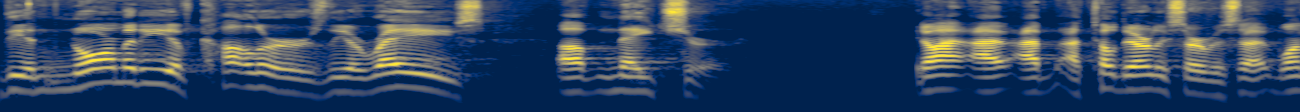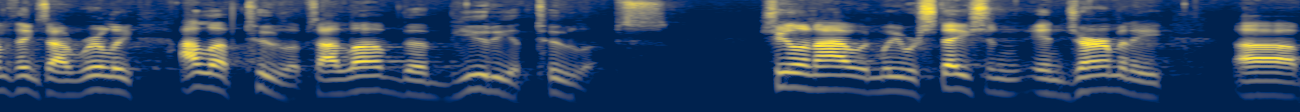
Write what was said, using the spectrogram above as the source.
the enormity of colors, the arrays of nature. You know, I, I, I told the early service, uh, one of the things I really, I love tulips. I love the beauty of tulips. Sheila and I, when we were stationed in Germany, uh,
